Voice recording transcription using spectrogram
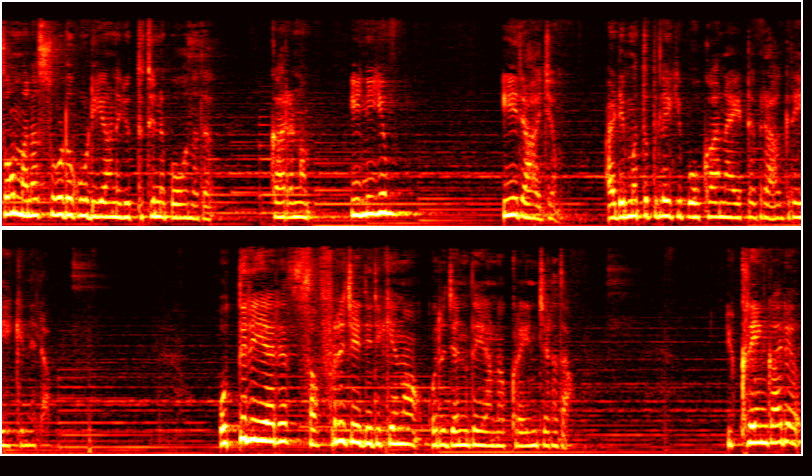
സ്വമനസ്സോടു കൂടിയാണ് യുദ്ധത്തിന് പോകുന്നത്. കാരണം ഇനിയും ഈ രാജ്യം അടിമത്തത്തിലേക്ക് പോകാനായിട്ട് അവർ ആഗ്രഹിക്കുന്നില്ല. ഒത്തിരിയേറെ സഫർ ചെയ്തിരിക്കുന്ന ഒരു ജനതയാണ് ഉക്രൈൻ ജനത. യുക്രൈൻകാർ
